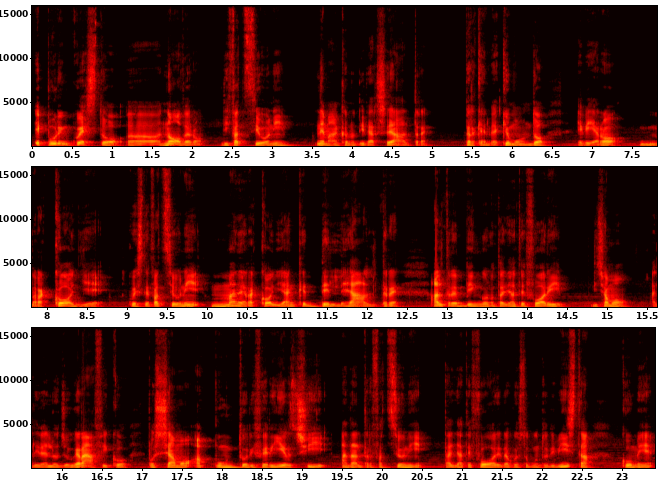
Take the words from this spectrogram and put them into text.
eppure in questo uh, novero di fazioni ne mancano diverse altre, perché il vecchio mondo, è vero, raccoglie queste fazioni, ma ne raccoglie anche delle altre. Altre vengono tagliate fuori, diciamo, a livello geografico. Possiamo appunto riferirci ad altre fazioni tagliate fuori da questo punto di vista, come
